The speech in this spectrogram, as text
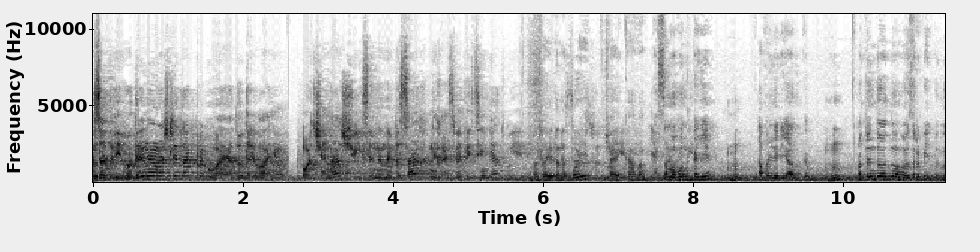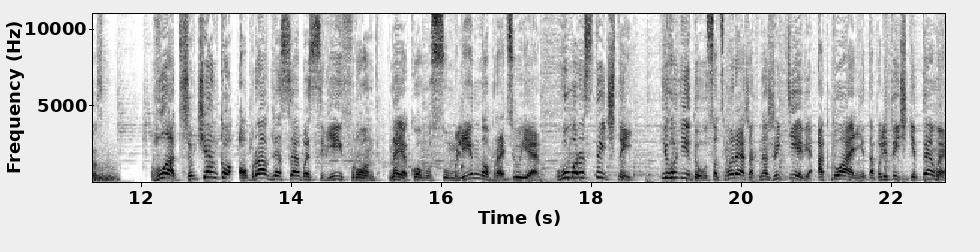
За дві години наш літак прибуває до Тайваню. Отче наш, що єси на небесах, нехай святиться ім'я Твоє. Бажаєте напої? Чай, кава? Самогонка є? А валер'янка? Угу. Один до одного зробіть, будь ласка. Влад Шевченко обрав для себе свій фронт, на якому сумлінно працює. Гумористичний. Його відео у соцмережах на життєві, актуальні та політичні теми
